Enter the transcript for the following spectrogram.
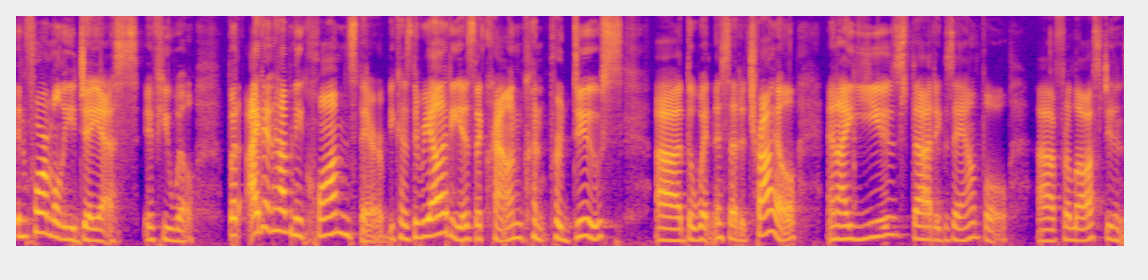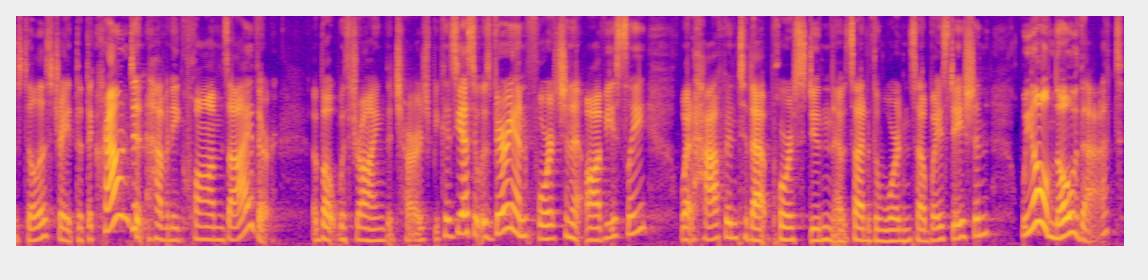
informally JS, if you will. But I didn't have any qualms there because the reality is the Crown couldn't produce uh, the witness at a trial. And I used that example uh, for law students to illustrate that the Crown didn't have any qualms either about withdrawing the charge because yes it was very unfortunate obviously what happened to that poor student outside of the warden subway station. We all know that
